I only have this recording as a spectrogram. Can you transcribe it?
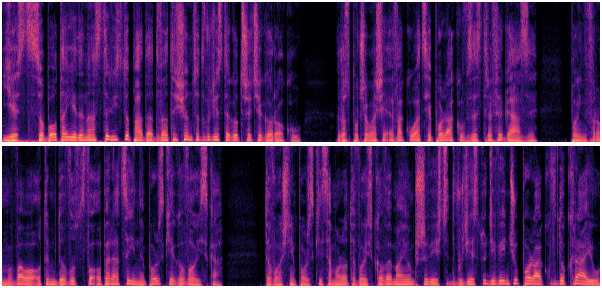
Jest sobota 11 listopada 2023 roku. Rozpoczęła się ewakuacja Polaków ze strefy gazy. Poinformowało o tym dowództwo operacyjne polskiego wojska. To właśnie polskie samoloty wojskowe mają przywieźć 29 Polaków do kraju,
